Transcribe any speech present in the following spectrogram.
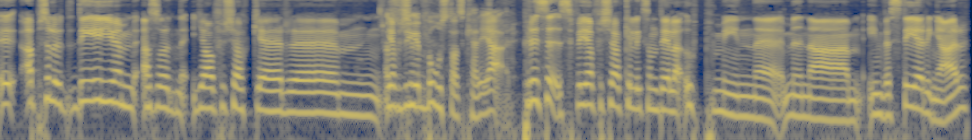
eh, absolut, det är ju en, alltså jag försöker, ehm, jag alltså, du försöker gör bostadskarriär. Precis, för jag försöker liksom dela upp min, eh, mina investeringar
